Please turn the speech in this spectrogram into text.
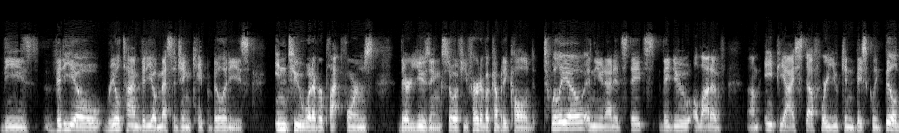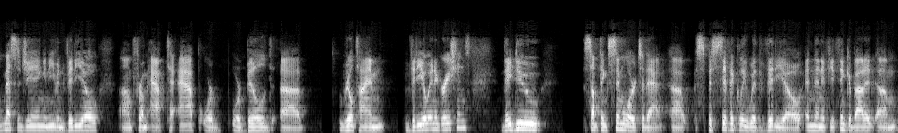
these video, real time video messaging capabilities into whatever platforms they're using. So if you've heard of a company called Twilio in the United States, they do a lot of um, API stuff where you can basically build messaging and even video um, from app to app or or build uh, real time video integrations. They do something similar to that, uh, specifically with video. And then if you think about it, um,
